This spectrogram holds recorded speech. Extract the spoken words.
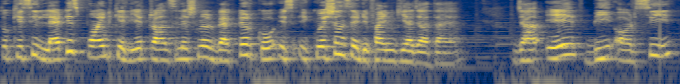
तो किसी लैटिस पॉइंट के लिए ट्रांसलेशनल वेक्टर को इस इक्वेशन से डिफाइन किया जाता है। जहाँ ए बी और सी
